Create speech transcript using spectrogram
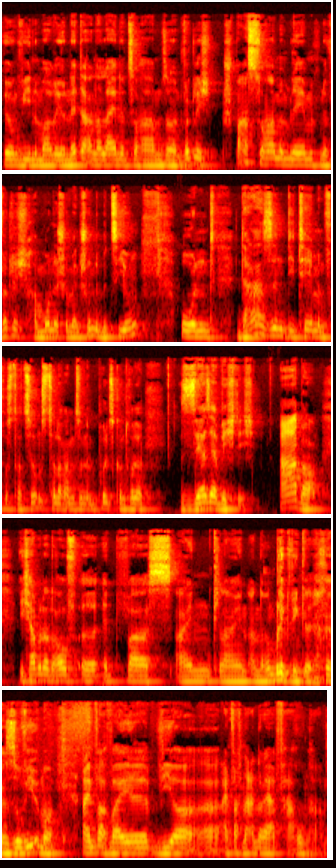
irgendwie eine Marionette an der Leine zu haben, sondern wirklich Spaß zu haben im Leben, eine wirklich harmonische Mensch-Hunde-Beziehung. Und da sind die Themen Frustrationstoleranz und Impulskontrolle sehr, sehr wichtig. Aber ich habe darauf äh, etwas einen kleinen anderen Blickwinkel, so wie immer. Einfach weil wir äh, einfach eine andere Erfahrung haben.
